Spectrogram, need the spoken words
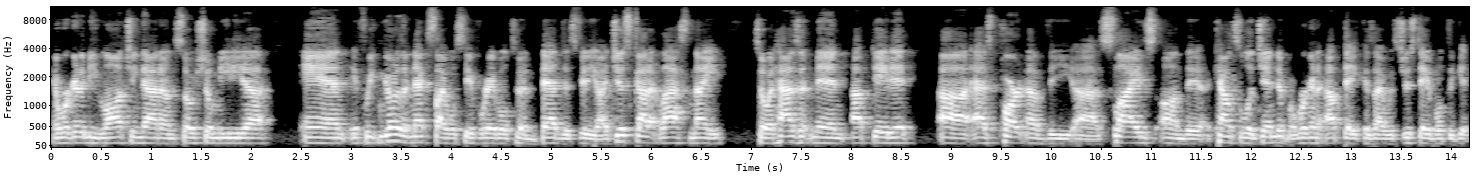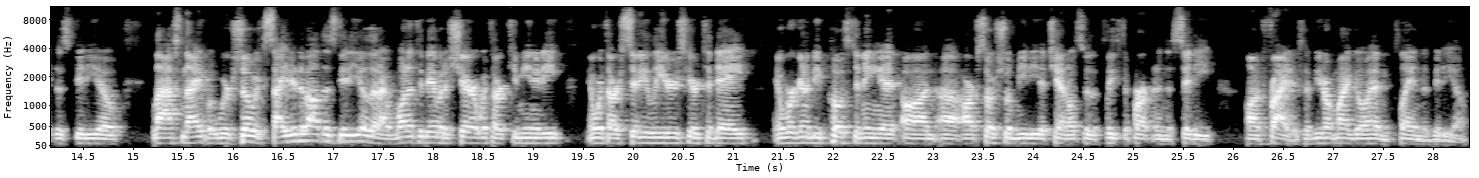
And we're going to be launching that on social media. And if we can go to the next slide, we'll see if we're able to embed this video. I just got it last night, so it hasn't been updated uh, as part of the uh, slides on the council agenda, but we're going to update because I was just able to get this video last night. But we're so excited about this video that I wanted to be able to share it with our community and with our city leaders here today. And we're going to be posting it on uh, our social media channels to the police department and the city on Friday. So if you don't mind, go ahead and play in the video.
